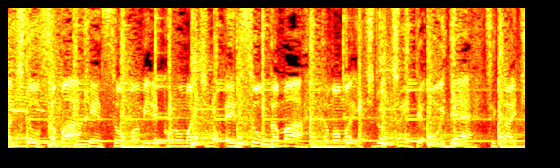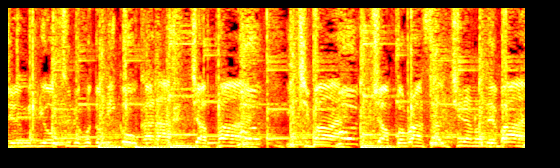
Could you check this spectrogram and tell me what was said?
幻想まみれこの街の演奏玉。たまま一度ついておいで。世界中魅了するほどに豪華なジャパン一番。ジャンプランさうちらの出番。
